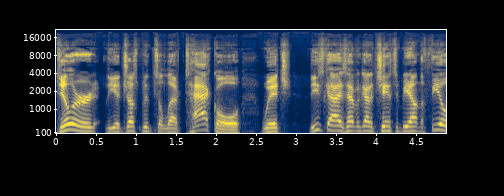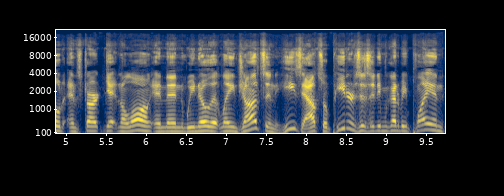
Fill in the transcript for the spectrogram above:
Dillard the adjustment to left tackle, which these guys haven't got a chance to be out in the field and start getting along. And then we know that Lane Johnson, he's out, so Peters isn't even going to be playing,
